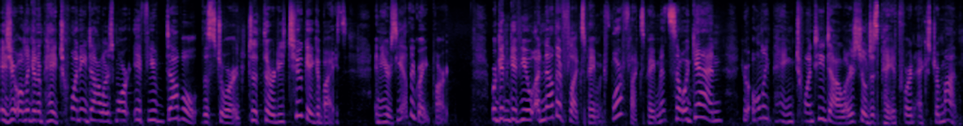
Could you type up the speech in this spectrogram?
is you're only gonna pay $20 more if you double the storage to 32 gigabytes. And here's the other great part. We're gonna give you another flex payment, four flex payments. So again, you're only paying $20. You'll just pay it for an extra month.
